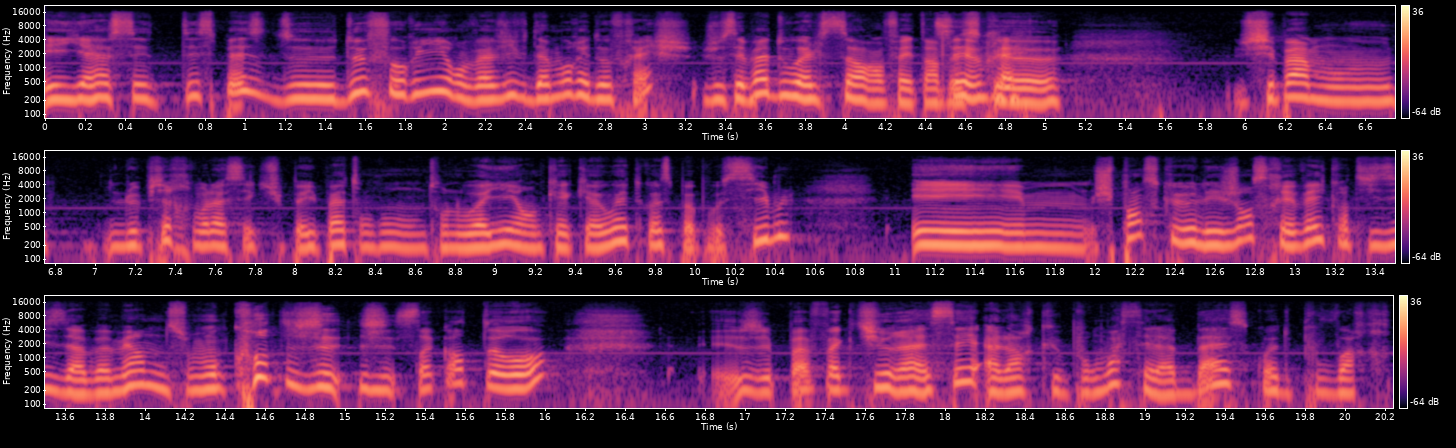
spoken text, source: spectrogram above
et il y a cette espèce de d'euphorie on va vivre d'amour et d'eau fraîche. Je sais pas d'où elle sort en fait hein, parce vrai. que je sais pas mon le pire voilà c'est que tu payes pas ton, ton loyer en cacahuètes quoi c'est pas possible. Et hum, je pense que les gens se réveillent quand ils se disent ah bah merde sur mon compte j'ai j'ai 50 euros. J'ai pas facturé assez alors que pour moi c'est la base quoi de pouvoir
